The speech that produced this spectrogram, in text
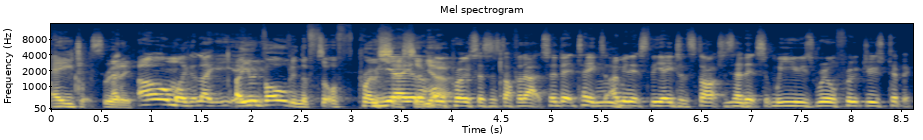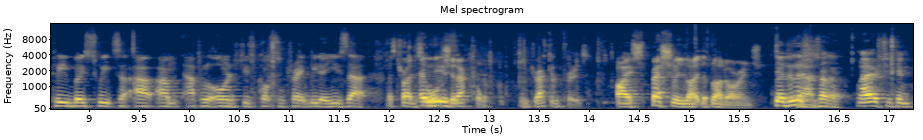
ages. Like, Really? oh my god! Like Are you involved in the sort of process? yeah, yeah, the of, whole process and stuff like that. So that it takes. I mean, it's the age of the starch. I said it's. We use real fruit juice. Typically, most sweets are uh, um, apple or orange juice concentrate. We don't use that. Let's try this And orchard use- apple and dragon fruit. I especially like the blood orange. They're delicious, aren't I actually think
